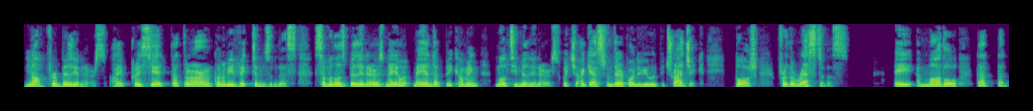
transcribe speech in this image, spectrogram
yeah. not for billionaires. I appreciate that there are going to be victims in this. Some of those billionaires may may end up becoming multimillionaires, which I guess from their point of view would be tragic. But for the rest of us, a, a model that that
